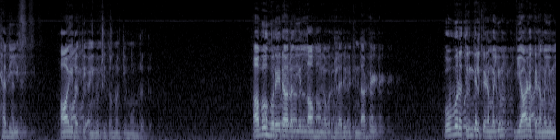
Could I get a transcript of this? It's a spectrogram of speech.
ஹதீஸ் ஆயிரத்தி ஐநூற்றி தொன்னூற்றி மூன்று. அபு ஹுரேரா ரதி அல்லாஹும் அவர்கள் அறிவிக்கின்றார்கள் ஒவ்வொரு திங்கள் கிழமையும் வியாழக்கிழமையும்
